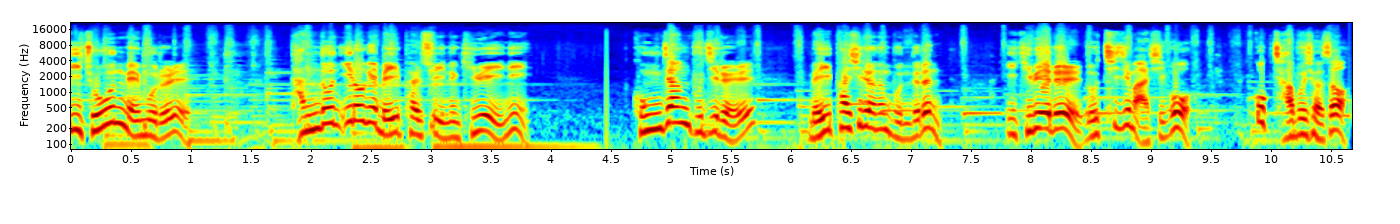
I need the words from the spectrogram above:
이 좋은 매물을 단돈 1억에 매입할 수 있는 기회이니 공장 부지를 매입하시려는 분들은 이 기회를 놓치지 마시고 꼭 잡으셔서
